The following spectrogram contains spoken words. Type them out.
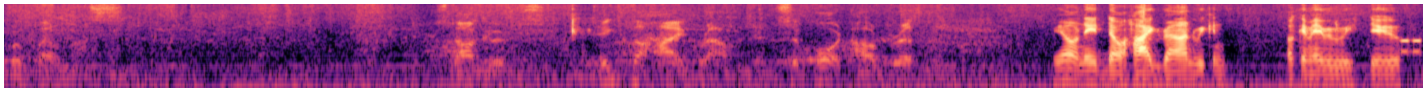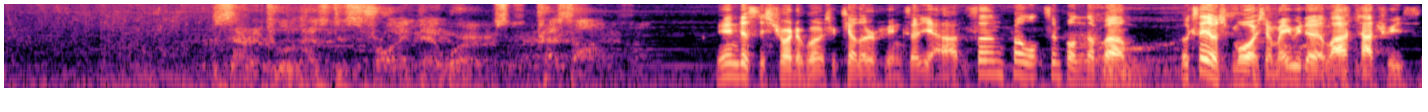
overwhelm us. Stalkers, take the high ground and support our brethren. We don't need no high ground, we can... Okay, maybe we do. Zeratul has destroyed their worms. Press on. We didn't just destroy the worms, we killed everything, so yeah, simple, simple enough. Um, looks like there's more, so maybe the last hatchery's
